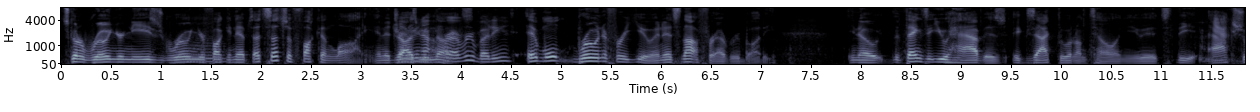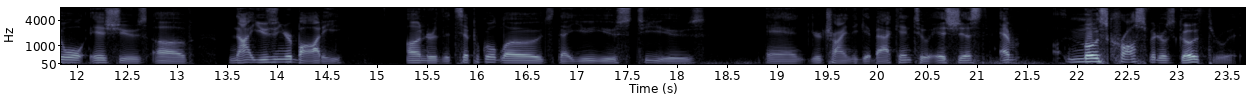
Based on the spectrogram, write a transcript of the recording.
it's going to ruin your knees, ruin your fucking hips. That's such a fucking lie, and it drives Mm. Maybe me not nuts for everybody. it won't ruin it for you and it's not for everybody you know the things that you have is exactly what i'm telling you it's the actual issues of not using your body under the typical loads that you used to use and you're trying to get back into it. It's just ev most crossfitters go through it.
